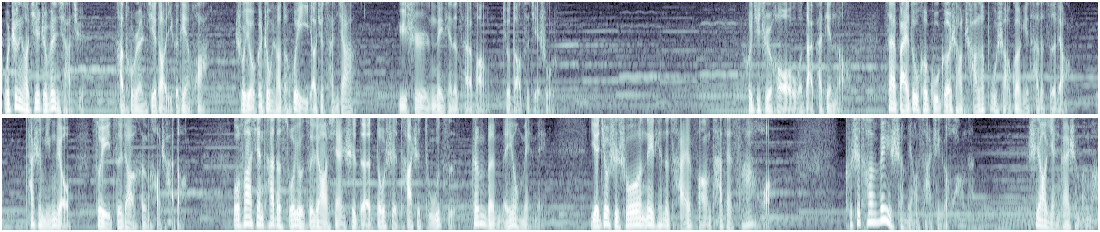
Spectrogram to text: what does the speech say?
我正要接着问下去，他突然接到一个电话，说有个重要的会议要去参加，于是那天的采访就到此结束了。回去之后，我打开电脑，在百度和谷歌上查了不少关于他的资料。他是名流，所以资料很好查到。我发现他的所有资料显示的都是他是独子，根本没有妹妹。也就是说，那天的采访他在撒谎。可是他为什么要撒这个谎呢？是要掩盖什么吗？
